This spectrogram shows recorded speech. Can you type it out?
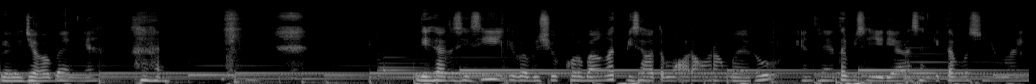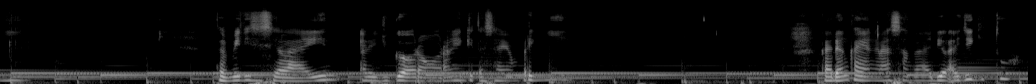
gak ada jawabannya. Di satu sisi juga bersyukur banget bisa ketemu orang-orang baru yang ternyata bisa jadi alasan kita buat senyum lagi. Tapi di sisi lain ada juga orang-orang yang kita sayang pergi. Kadang kayak ngerasa gak adil aja gitu.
